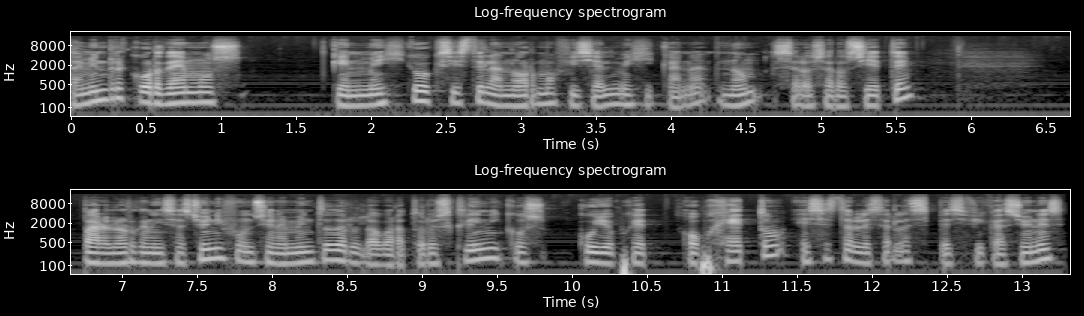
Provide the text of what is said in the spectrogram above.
también recordemos que en México existe la norma oficial mexicana NOM 007 para la organización y funcionamiento de los laboratorios clínicos, cuyo objeto es establecer las especificaciones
